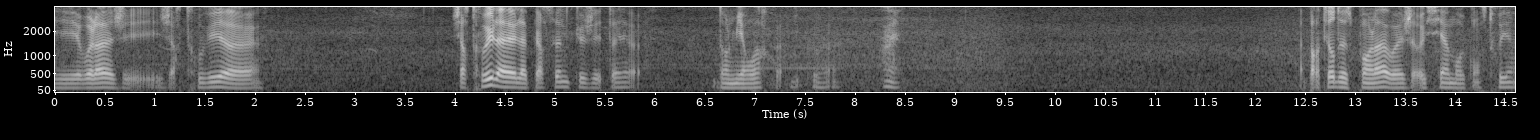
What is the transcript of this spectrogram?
Et voilà, j'ai retrouvé, euh, j'ai retrouvé la, personne que j'étais euh, dans le miroir. Du coup, euh, ouais. À partir de ce point-là, j'ai réussi à me reconstruire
